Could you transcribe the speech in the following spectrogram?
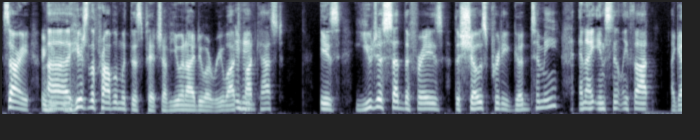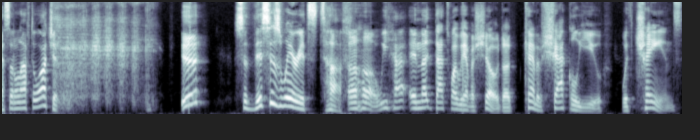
sorry. Uh, here's the problem with this pitch of you and I do a rewatch Mhm. podcast. Is you just said the phrase "the show's pretty good to me," and I instantly thought, I guess I don't have to watch it. Yeah. So this is where it's tough. Uh huh. We have, and that, that's why we have a show to kind of shackle you with chains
